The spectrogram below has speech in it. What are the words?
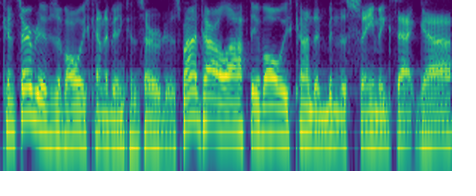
conservatives have always kind of been conservatives. My entire life they've always kind of been the same exact guy.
